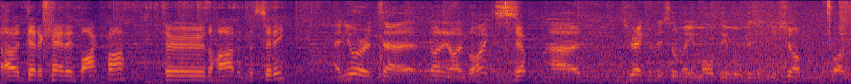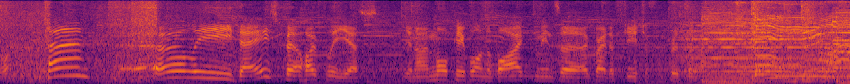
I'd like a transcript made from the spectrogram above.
A dedicated bike path through the heart of the city. And you're at uh, 99 Bikes. Yep. Uh, do you reckon this will mean more people visit your shop by bike? Um, early days, but hopefully yes. You know, more people on the bike means a, a greater future for Brisbane.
